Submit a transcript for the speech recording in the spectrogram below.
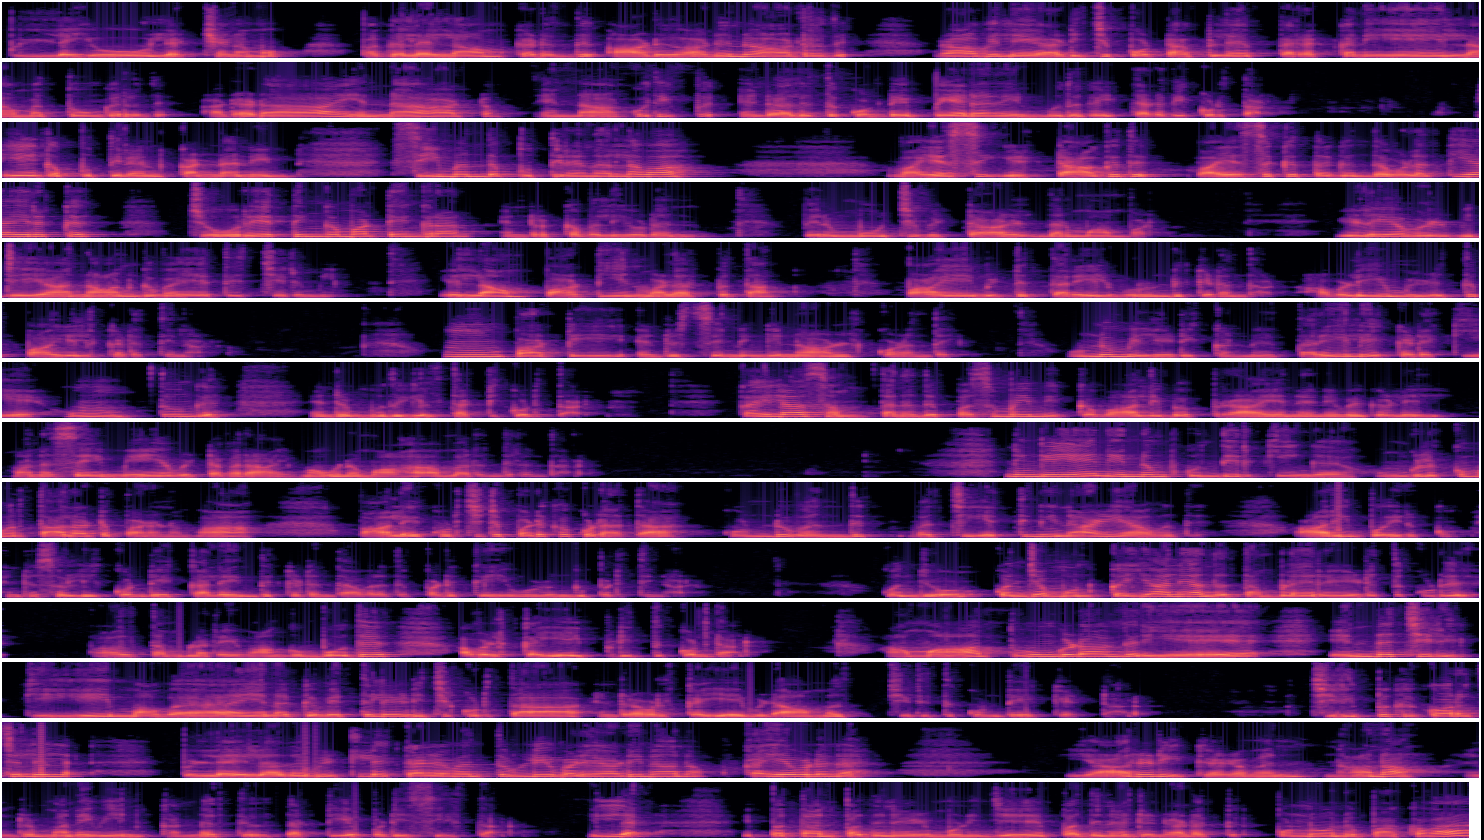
பிள்ளையோ லட்சணமோ பகலெல்லாம் கடந்து ஆடு ஆடுன்னு ஆடுறது. ராவிலே அடிச்சு போட்டாப்புல பிறக்கனையே இல்லாம தூங்குறது. அடடா என்ன ஆட்டம் என்ன குதிப்பு என்று அழுத்து கொண்டே பேரனின் முதுகை தடவி கொடுத்தாள். ஏகபுத்திரன் கண்ணனின் சீமந்த புத்திரன் அல்லவா? வயசு எட்டாகுது. வயசுக்கு தகுந்த வளர்த்தியா இருக்கு சோரே திங்க மாட்டேங்கிறான் என்ற கவலையுடன் பெருமூச்சு விட்டாள் தர்மாம்பாள் இளையவள் விஜயா நான்கு வயது சிறுமி. எல்லாம் பாட்டியின் வளர்ப்பு தான். பாயை விட்டு தரையில் உருண்டு கிடந்தாள். அவளையும் இழுத்து பாயில் கிடத்தினாள். உம் பாட்டி என்று சினுங்கினாள் குழந்தை. ஒண்ணுமில்லேடி கண்ணு தரையிலே கிடக்கியே. ம் தூங்கு என்று முதுகில் தட்டி கொடுத்தாள். கைலாசம் தனது பசுமை மிக்க வாலிப பிராய நினைவுகளில் மனசை மேய விட்டவராய் மௌனமாக அமர்ந்திருந்தார். நீங்க ஏன் இன்னும் குந்திருக்கீங்க? உங்களுக்கும் ஒரு தாலாட்டு பாடணுமா? பாலை குடிச்சிட்டு படுக்க கூடாதா கொண்டு வந்து வச்சு எத்தனை நாழி ஆகுது ஆறி போயிருக்கும் என்று சொல்லிக்கொண்டே கலைந்து கிடந்த அவரது படுக்கையை ஒழுங்குபடுத்தினாள். கொஞ்சம் கொஞ்சம் முன் கையாலே அந்த தம்ளரை எடுத்து கொடு. பால் தம்ளரை வாங்கும்போது அவள் கையை பிடித்து கொண்டார். ஆமா தூங்குடாங்கறியே. எந்த சிரிக்கி மவ எனக்கு வெத்தலை அடிச்சு கொடுத்தா என்று அவள் கையை விடாமல் சிரித்து கொண்டே கேட்டார். சிரிப்புக்கு குறைச்சல் இல்லை. பிள்ளை இல்லாத வீட்டிலே கிழவன் துள்ளி விளையாடினானாம். கையை விடுங்க. யாரடி கிழவன்? நானா? என்று மனைவியின் கன்னத்தில் தட்டியபடி சிரித்தார். இல்ல இப்பத்தான் பதினேழு முடிஞ்சு பதினெட்டு நடக்கு. பொண்ணு ஒன்று பார்க்கவா?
